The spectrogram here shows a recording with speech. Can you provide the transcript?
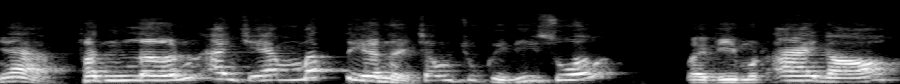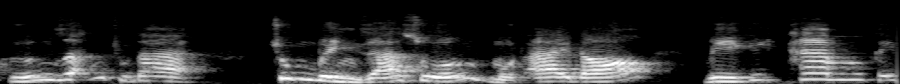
nha phần lớn anh chị em mất tiền ở trong chu kỳ đi xuống bởi vì một ai đó hướng dẫn chúng ta trung bình giá xuống một ai đó vì cái tham cái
